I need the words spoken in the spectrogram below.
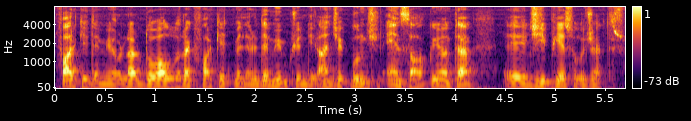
fark edemiyorlar. Doğal olarak fark etmeleri de mümkün değil. Ancak bunun için en sağlıklı yöntem e, GPS olacaktır.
